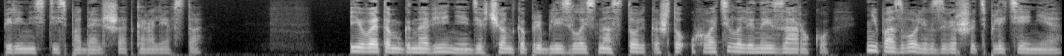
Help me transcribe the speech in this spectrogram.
перенестись подальше от королевства. И в это мгновение девчонка приблизилась настолько, что ухватила Линей за руку, не позволив завершить плетение.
